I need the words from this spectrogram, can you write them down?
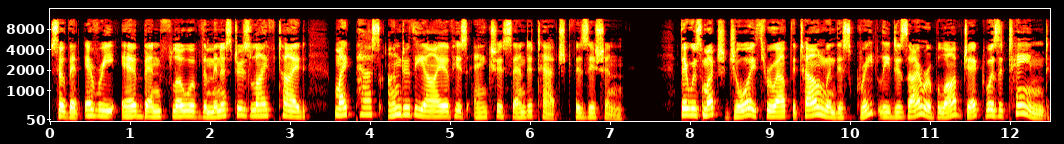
so that every ebb and flow of the minister's life tide might pass under the eye of his anxious and attached physician. There was much joy throughout the town when this greatly desirable object was attained.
